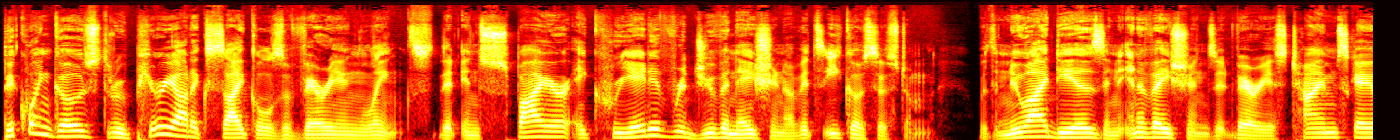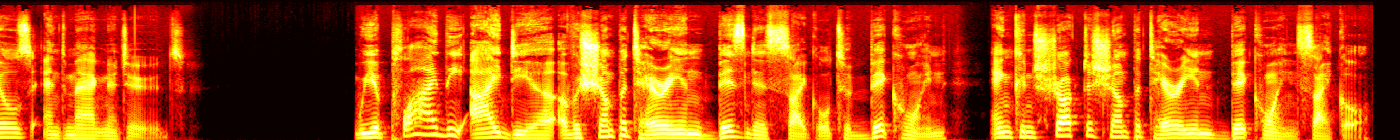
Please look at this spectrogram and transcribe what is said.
Bitcoin goes through periodic cycles of varying lengths that inspire a creative rejuvenation of its ecosystem, with new ideas and innovations at various timescales and magnitudes. We applied the idea of a Schumpeterian business cycle to Bitcoin and construct a Schumpeterian Bitcoin cycle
